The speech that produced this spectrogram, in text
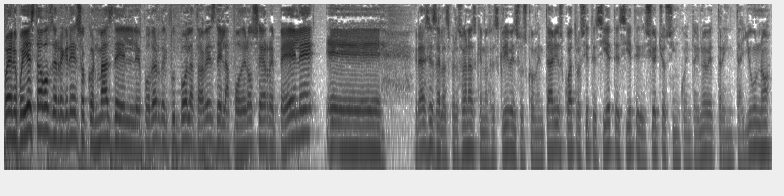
Bueno, pues ya estamos de regreso con más del poder del fútbol a través de la poderosa RPL. Eh, gracias a las personas que nos escriben sus comentarios 477-718-5931.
